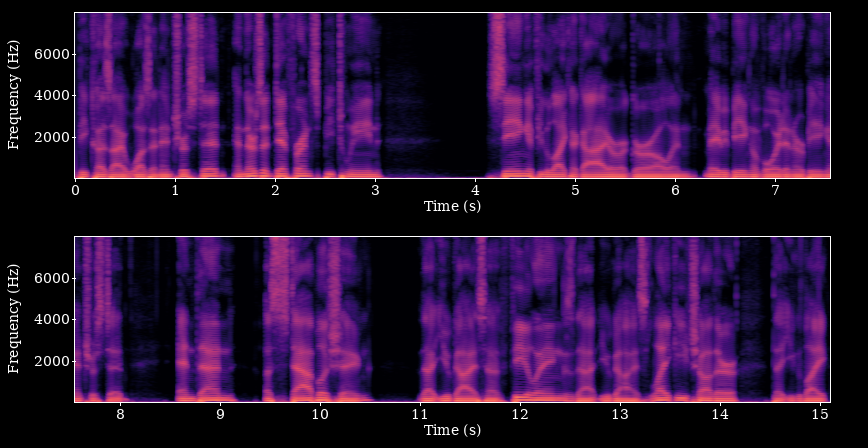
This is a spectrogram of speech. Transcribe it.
because I wasn't interested. And there's a difference between seeing if you like a guy or a girl and maybe being avoidant or being interested, and then establishing that you guys have feelings, that you guys like each other, that you like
